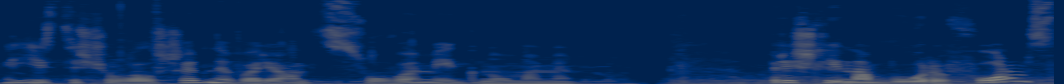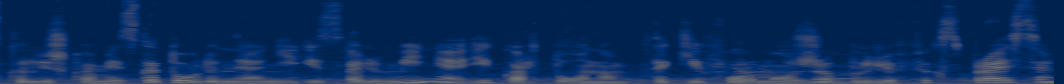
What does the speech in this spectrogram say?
Есть еще волшебный вариант с совами и гномами. Пришли наборы форм с крышками. Изготовлены они из алюминия и картона. Такие формы уже были в фикс прайсе.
